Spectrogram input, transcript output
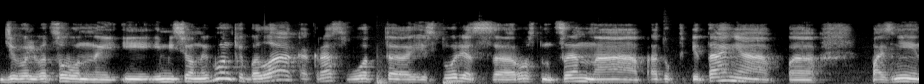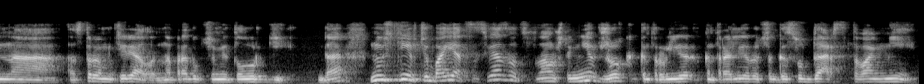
девальвационной и эмиссионной гонки была как раз вот э, история с ростом цен на продукты питания, позднее на стройматериалы, на продукцию металлургии. Да? Ну, с нефтью боятся связываться, потому что нефть жестко контролируется государствами.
